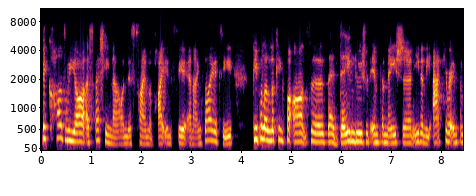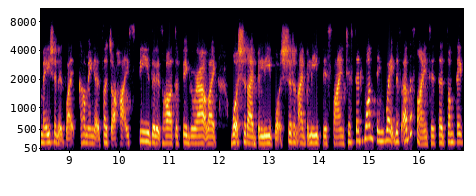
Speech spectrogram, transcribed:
because we are, especially now in this time of heightened fear and anxiety, people are looking for answers. They're deluged with information. Even the accurate information is like coming at such a high speed that it's hard to figure out like what should i believe what shouldn't i believe? This scientist said one thing. Wait this other scientist said something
